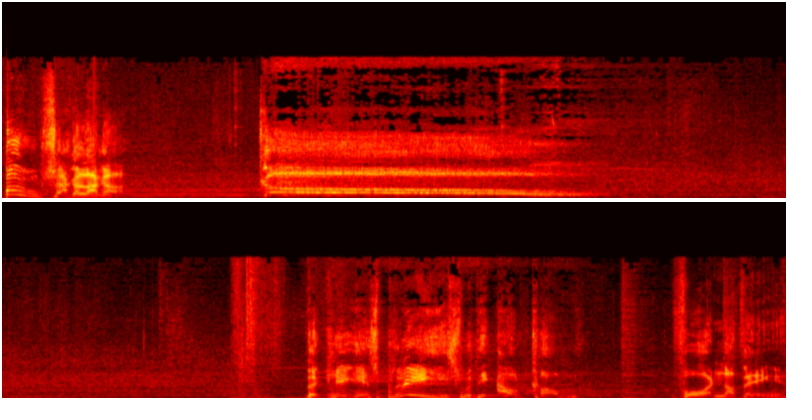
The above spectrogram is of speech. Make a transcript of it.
Boom, shakalaka. Go! The king is pleased with the outcome. Four nothing.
